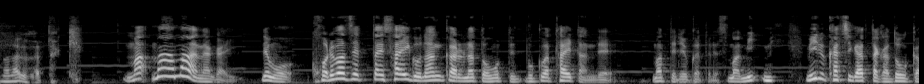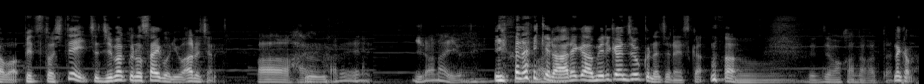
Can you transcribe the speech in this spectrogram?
そんな長かったっけ？ま、まあまあ長い。でも、これは絶対最後なんかあるなと思って僕は耐えたんで、待っててよかったです。まあ、み、み見る価値があったかどうかは別として、一応字幕の最後にはあるじゃない。ああ、はい。うんあれ、いらないよね。言わないけど、まあれがアメリカンジョークなんじゃないですか。まあ、うん、全然わかんなかったね。なんか、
